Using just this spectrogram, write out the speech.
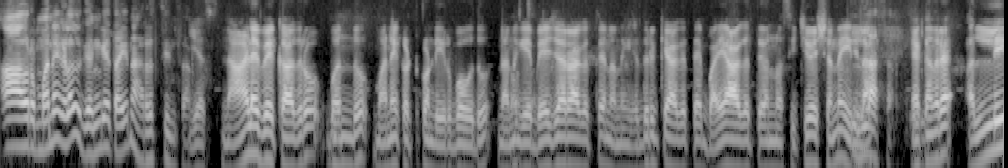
ಅವ್ರ ಮನೆಗಳಲ್ಲಿ ಗಂಗೆ ತಾಯಿನ ಹರಿಸ್ತೀನಿ ಸರ್ ಎಸ್ ನಾಳೆ ಬೇಕಾದ್ರೂ ಬಂದು ಮನೆ ಕಟ್ಕೊಂಡು ಇರಬಹುದು ನನಗೆ ಬೇಜಾರಾಗುತ್ತೆ ನನಗೆ ಹೆದರಿಕೆ ಆಗುತ್ತೆ ಭಯ ಆಗುತ್ತೆ ಅನ್ನೋ ಸಿಚುವೇಶನ್ ಇಲ್ಲ. ಇಲ್ಲ ಸರ್ ಯಾಕಂದ್ರೆ ಅಲ್ಲಿ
